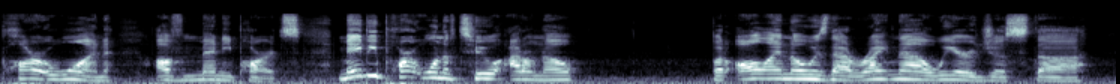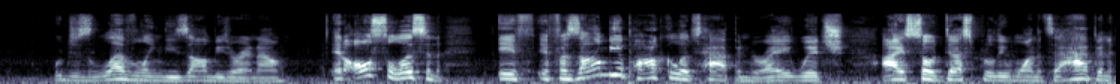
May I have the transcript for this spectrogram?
part 1 of many parts. Maybe part 1 of 2, I don't know. But all I know is that right now we are just uh we're just leveling these zombies right now. And also, listen, if if a zombie apocalypse happened, right, which I so desperately wanted to happen,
